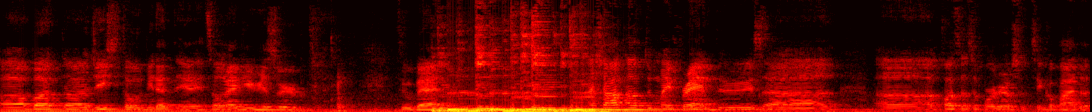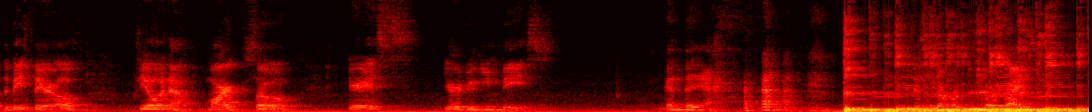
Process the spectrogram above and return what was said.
Uh, but uh, Jace told me that it's already reserved. Too bad. A shout out to my friend who is uh, uh, a constant supporter of Sincopado, the bass player of Fiona, Mark. So here is your dream bass. Ganda niya. this is a surprise.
